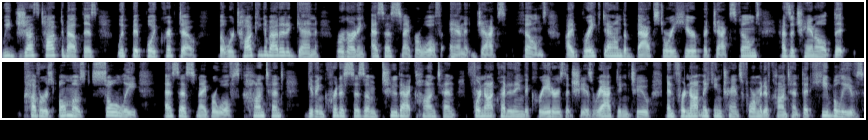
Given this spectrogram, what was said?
we just talked about this with BitBoy Crypto, but we're talking about it again regarding SSSniperWolf and Jax Films. I break down the backstory here, but JacksFilms has a channel that covers almost solely SSSniperWolf's content, giving criticism to that content for not crediting the creators that she is reacting to, and for not making transformative content that he believes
